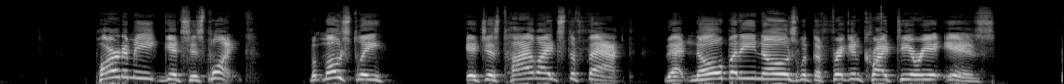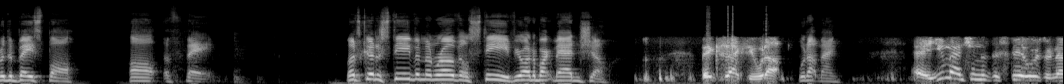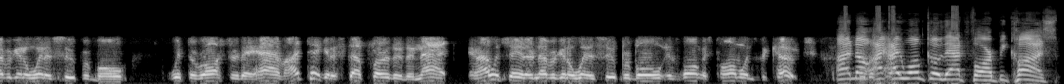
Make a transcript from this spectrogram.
Part of me gets his point. But mostly, it just highlights the fact that nobody knows what the friggin' criteria is for the Baseball Hall of Fame. Let's go to Steve in Monroeville. Steve, you're on the Mark Madden Show. Big Sexy, what up? What up, man? Hey, you mentioned that the Steelers are never going to win a Super Bowl with the roster they have. I'd take it a step further than that, and I would say they're never going to win a Super Bowl as long as Tomlin's the coach. Uh, no, I, I won't go that far because,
